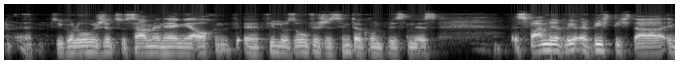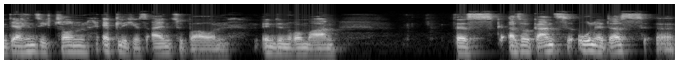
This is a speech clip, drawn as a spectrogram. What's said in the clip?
äh, psychologische Zusammenhänge, auch ein philosophisches Hintergrundwissen ist. Es war mir wichtig, da in der Hinsicht schon etliches einzubauen in den Roman. Das, also ganz ohne das äh,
